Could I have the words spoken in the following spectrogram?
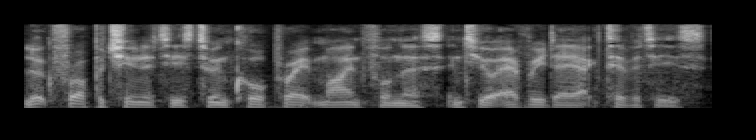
look for opportunities to incorporate mindfulness into your everyday activities.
